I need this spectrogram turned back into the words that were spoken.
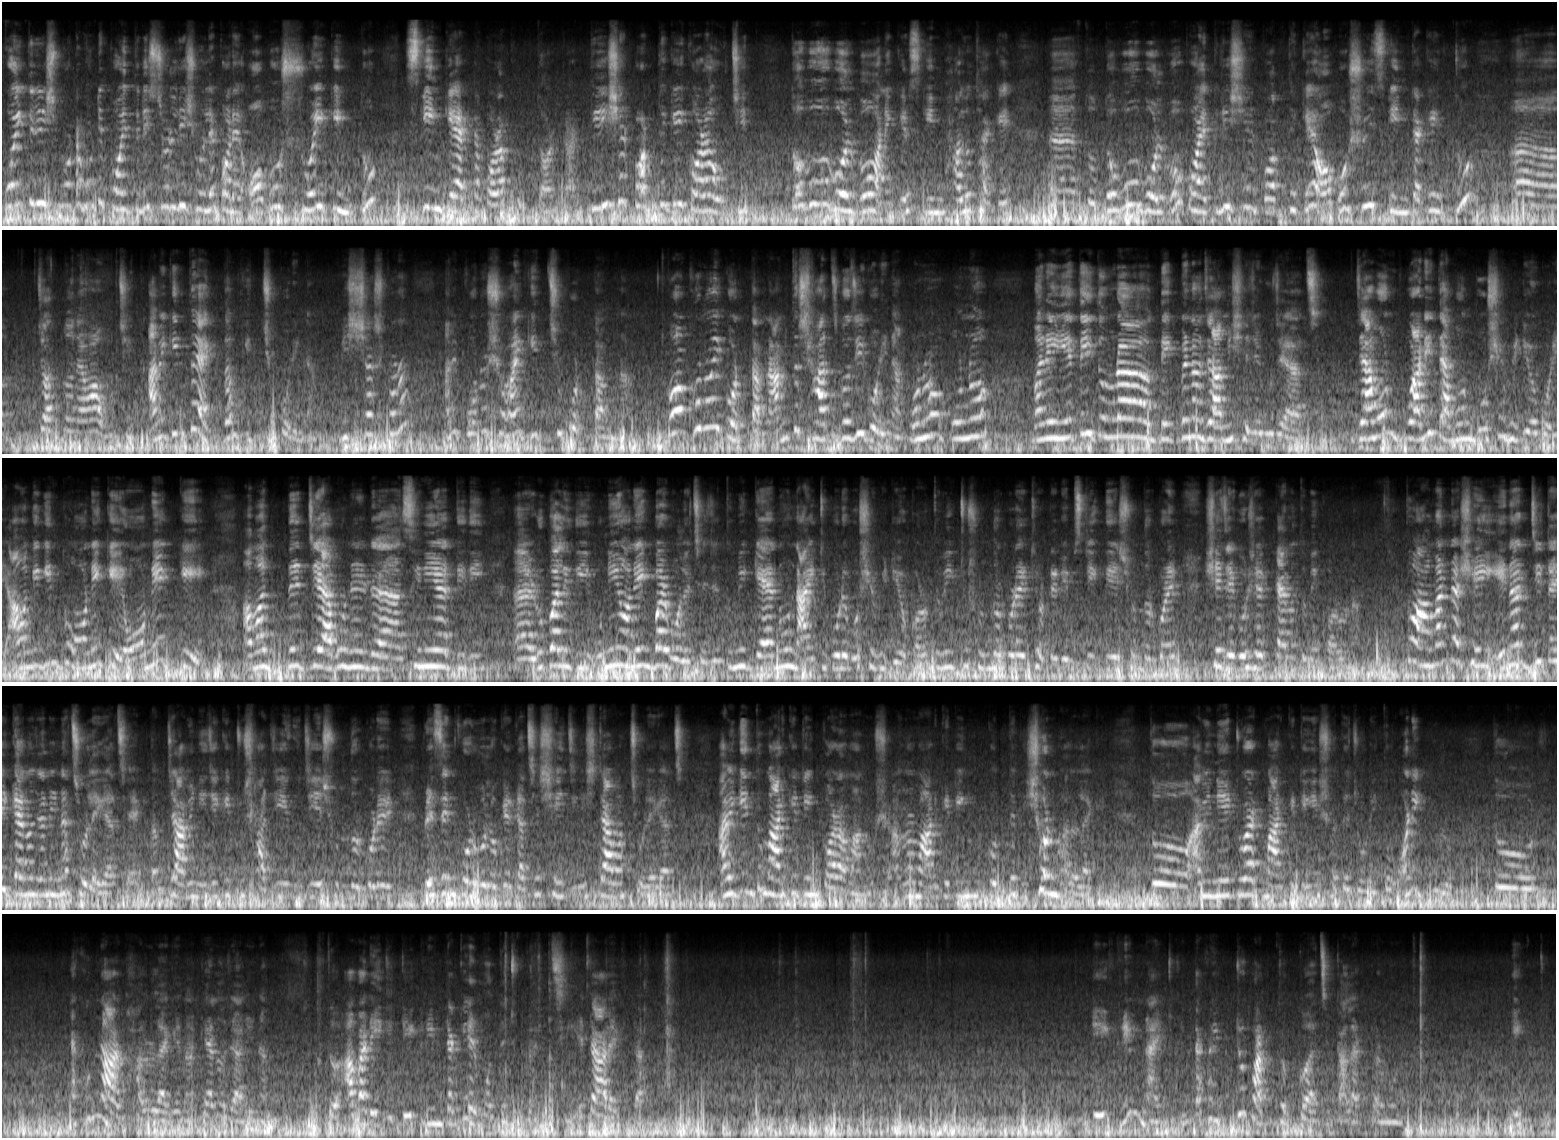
পঁয়ত্রিশ, মোটামুটি পঁয়ত্রিশ, চল্লিশ হলে পরে অবশ্যই কিন্তু স্কিন কেয়ারটা করা খুব দরকার। তিরিশের পর থেকেই করা উচিত। তবুও বলব অনেকের স্কিন ভালো থাকে। তো তবুও বলব পঁয়ত্রিশের পর থেকে অবশ্যই স্কিনটাকে একটু যত্ন নেওয়া উচিত। আমি কিন্তু একদম কিচ্ছু করি না। বিশ্বাস করো আমি কোনো সময় কিচ্ছু করতাম না। কখনোই করতাম না। আমি তো সাজগোজই করি না। কোনো কোনো মানে ইয়েতেই তোমরা দেখবে না যে আমি সেজে গুজে আছি। যেমন পারি তেমন বসে ভিডিও করি। আমাকে কিন্তু অনেকে অনেকে আমাদের যে এমনের সিনিয়র দিদি রূপালি দি, উনি অনেকবার বলেছে যে, তুমি কেন নাইটি পরে বসে ভিডিও করো? তুমি একটু সুন্দর করে ঠোঁটে লিপস্টিক দিয়ে সুন্দর করে সেজে গোসে কেন তুমি করো না? তো আমার না সেই এনার্জিটাই কেন জানি না চলে গেছে একদম, যে আমি নিজেকে একটু সাজিয়ে গুজিয়ে সুন্দর করে প্রেজেন্ট করব লোকের কাছে, সেই জিনিসটা আমার চলে গেছে। আমি কিন্তু মার্কেটিং করা মানুষ, আমার মার্কেটিং করতে ভীষণ ভালো লাগে। তো আমি নেটওয়ার্ক মার্কেটিংয়ের সাথে জড়িত অনেকগুলো। তো না আর ভালো লাগে না, কেন জানি না। তো আবার এই যে ডে ক্রিমটাকে এর মধ্যে ঢুকাচ্ছি, এটা আর একটা ডে ক্রিম নাইট ক্রিম দেখো একটু পার্থক্য আছে কালারটার মধ্যে। একটু।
